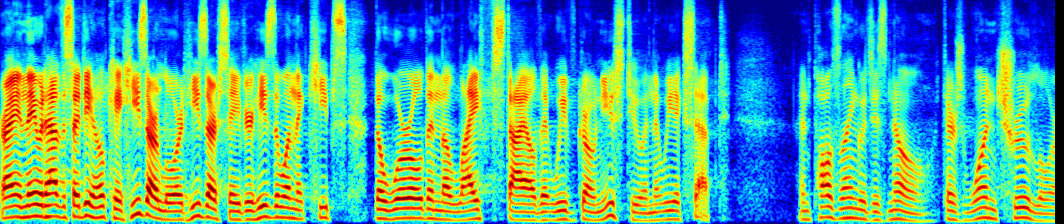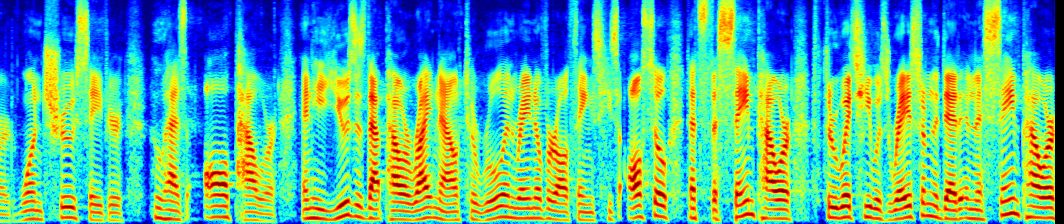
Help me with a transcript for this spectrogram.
right? And they would have this idea, okay, he's our Lord, he's our savior, he's the one that keeps the world and the lifestyle that we've grown used to and that we accept. And Paul's language is no, there's one true Lord, one true Savior who has all power. And he uses that power right now to rule and reign over all things. He's also, that's the same power through which he was raised from the dead, and the same power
